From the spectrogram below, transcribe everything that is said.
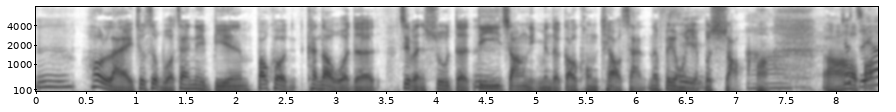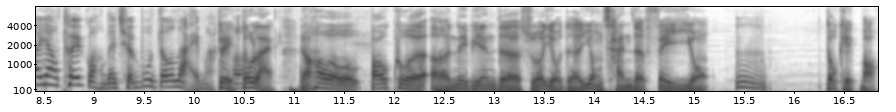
嗯，后来就是我在那边，包括看到我的这本书的第一章里面的高空跳伞，那费用也不少啊。然后就只要要推广的全部都来嘛，对，都来。然后包括呃那边的所有的用餐的费用，嗯，都可以报。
